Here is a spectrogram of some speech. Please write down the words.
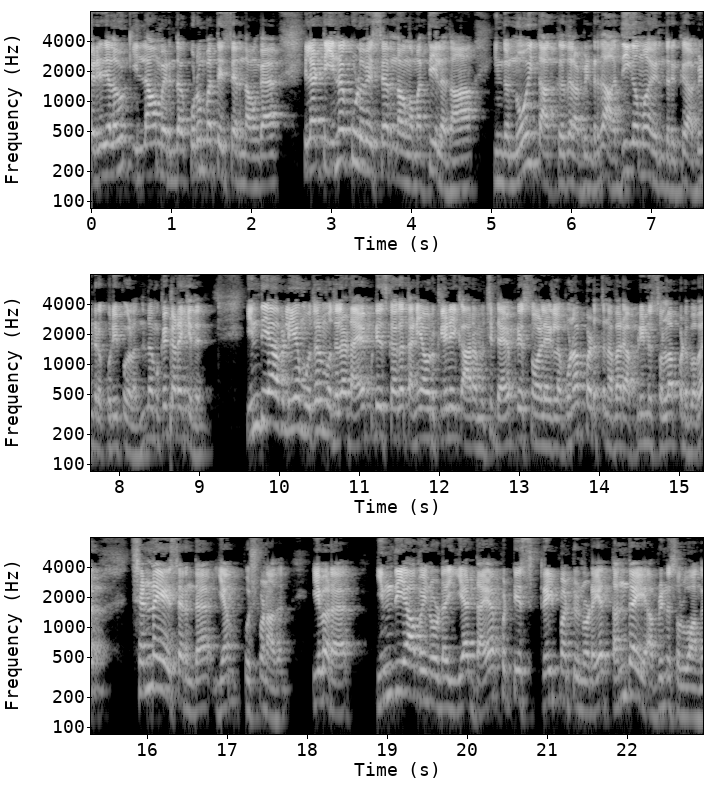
பெரிய அளவுக்கு இருந்த குடும்பத்தை சேர்ந்தவங்க இல்லாட்டி இனக்குழுவை சேர்ந்தவங்க மத்தியில தான் இந்த நோய் நோய் தாக்குதல் அப்படின்றது அதிகமா இருந்திருக்கு அப்படின்ற குறிப்புகள் வந்து நமக்கு கிடைக்குது. இந்தியாவிலேயே முதல் முதல்ல டயபெட்டிஸ்க்காக தனியாக ஒரு கிளினிக் ஆரம்பித்து டயபெட்டிஸ் நோயாளிகளை குணப்படுத்தினவர் அப்படின்னு சொல்லப்படுபவர் சென்னையை சேர்ந்த எம். புஷ்பநாதன். இவரை இந்தியாவினுடைய டயபெட்டிஸ் ட்ரீட்மெண்ட்டினுடைய தந்தை அப்படின்னு சொல்லுவாங்க.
